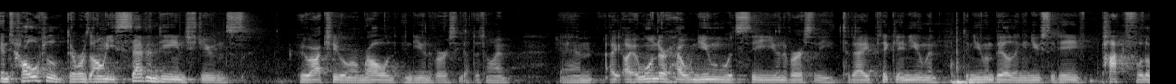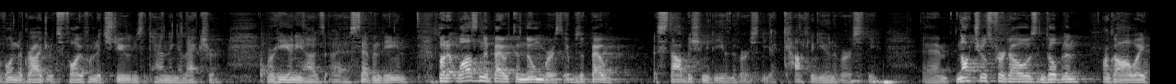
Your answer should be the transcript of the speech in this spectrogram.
In total, there was only 17 students who actually were enrolled in the university at the time. Um, I, I, wonder how Newman would see university today, particularly Newman, the Newman building in UCD, packed full of undergraduates, 500 students attending a lecture, where he only had uh, 17. But it wasn't about the numbers, it was about establishing the university, a Catholic university. Um, not just for those in Dublin or Galway,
